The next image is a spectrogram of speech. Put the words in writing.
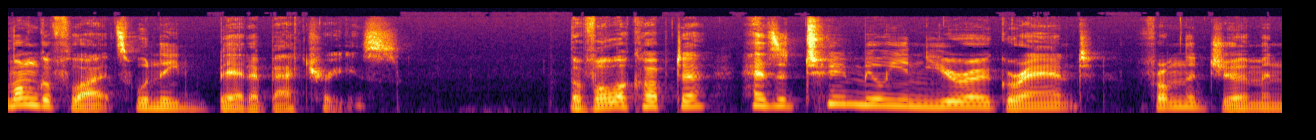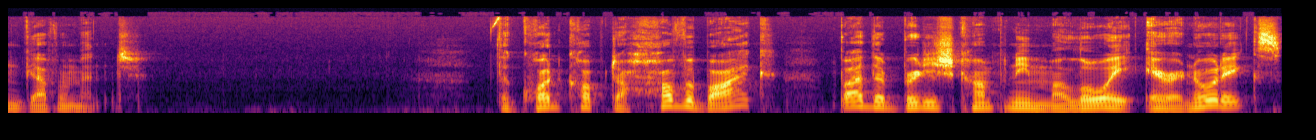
Longer flights will need better batteries. The Volocopter has a 2 million euro grant from the German government. The quadcopter hoverbike by the British company Malloy Aeronautics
